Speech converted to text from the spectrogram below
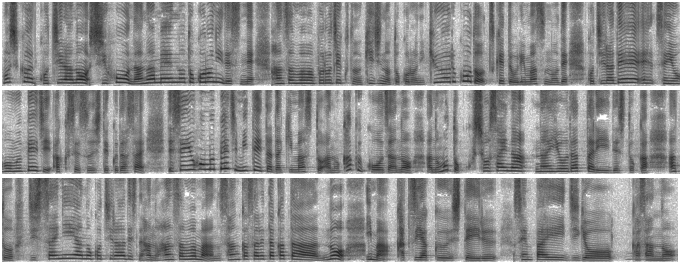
もしくはこちらの四方斜面のところにですね、ハンサムママプロジェクトの記事のところに QR コードをつけておりますので、こちらで専用ホームページアクセスしてください。で、専用ホームページ見ていただきますと、あの各講座のあのもっと詳細な内容だったりですとか、か。あと実際にあのこちらですねあのハンサムママあの参加された方の今活躍している先輩事業家さんの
